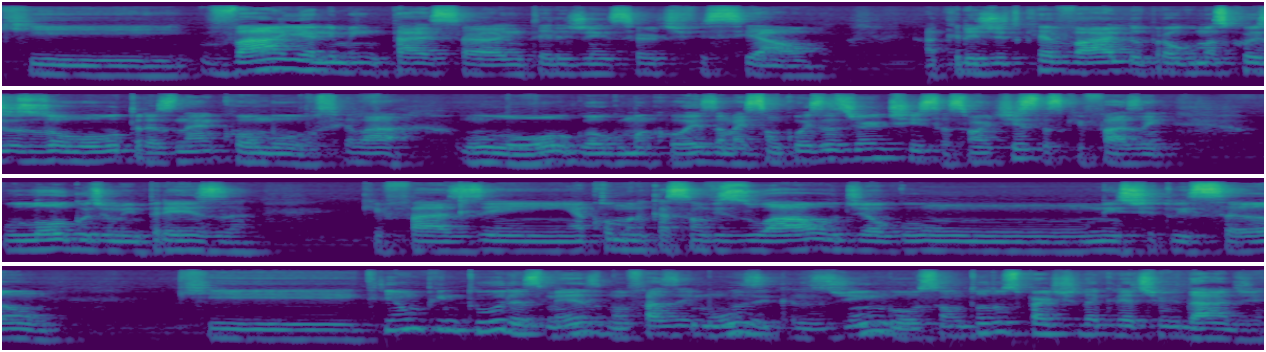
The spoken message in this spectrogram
que vai alimentar essa inteligência artificial. Acredito que é válido para algumas coisas ou outras, né? Como, sei lá, um logo, alguma coisa, mas são coisas de artistas. São artistas que fazem o logo de uma empresa, que fazem a comunicação visual de alguma instituição, que criam pinturas mesmo, fazem músicas, jingles, são todos parte da criatividade.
